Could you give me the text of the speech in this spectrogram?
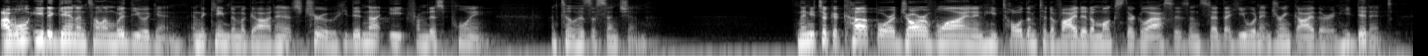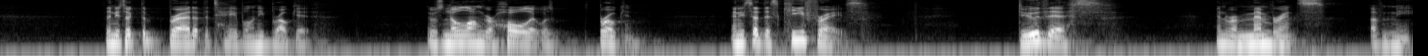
I won't eat again until I'm with you again in the kingdom of God. And it's true. He did not eat from this point until his ascension. Then he took a cup or a jar of wine and he told them to divide it amongst their glasses and said that he wouldn't drink either, and he didn't. Then he took the bread at the table and he broke it. It was no longer whole, it was broken. And he said this key phrase Do this in remembrance of me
